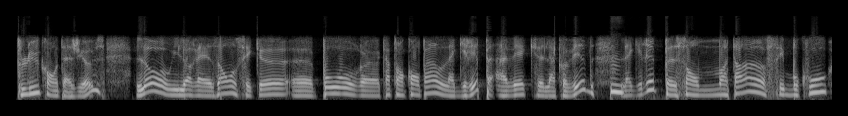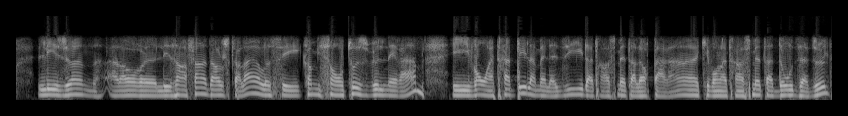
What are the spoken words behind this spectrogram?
plus contagieuse. Là où il a raison, c'est que euh, pour euh, quand on compare la grippe avec la COVID, hmm. la grippe, son moteur, c'est beaucoup les jeunes. Alors euh, les enfants d'âge scolaire, c'est comme ils sont tous vulnérables et ils vont attraper la maladie, la transmettre à leurs parents, qui vont la transmettre à d'autres adultes.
